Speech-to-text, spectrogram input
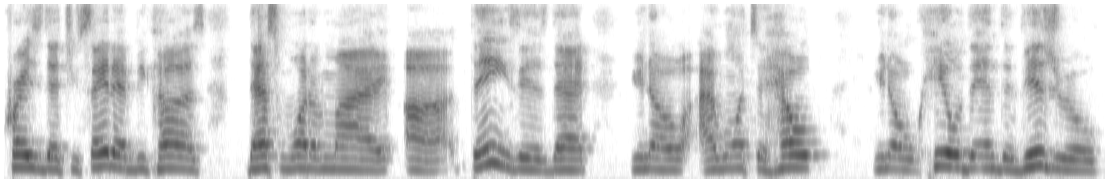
crazy that you say that because that's one of my uh, things is that you know I want to help you know heal the individual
